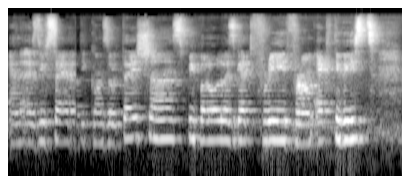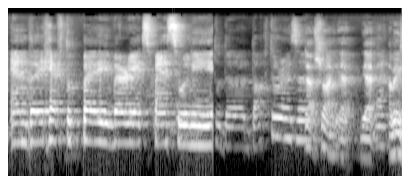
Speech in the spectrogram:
And as you said, the consultations, people always get free from activists and they have to pay very expensively to the doctor as a... That's right, yeah, yeah. Yeah. I mean,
